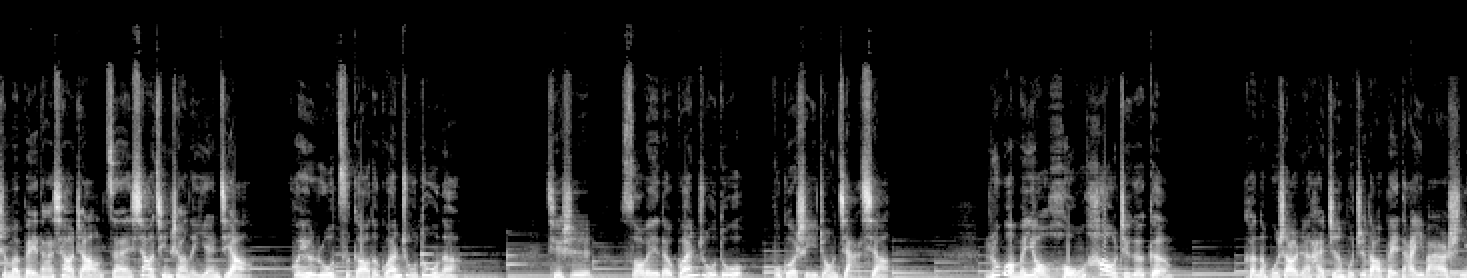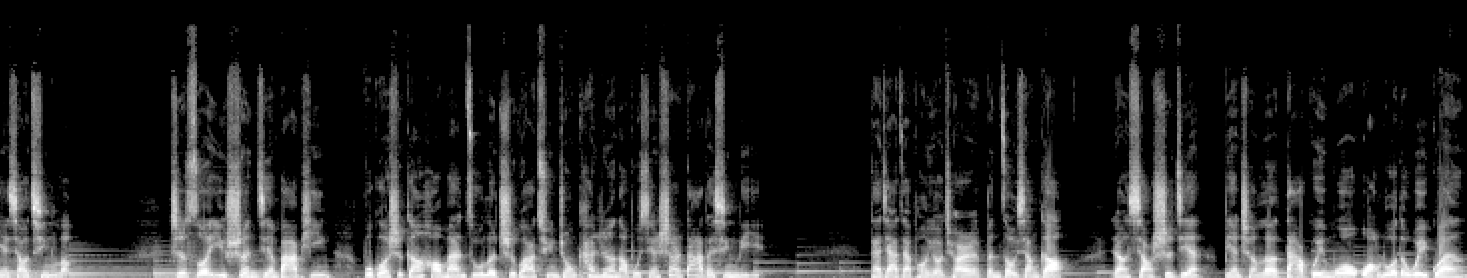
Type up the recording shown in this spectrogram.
什么北大校长在校庆上的演讲？会有如此高的关注度呢？其实所谓的关注度不过是一种假象。如果没有“红号”这个梗，可能不少人还真不知道北大一百二十年校庆了。之所以瞬间霸屏，不过是刚好满足了吃瓜群众看热闹不嫌事儿大的心理。大家在朋友圈奔走相告，让小事件变成了大规模网络的围观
